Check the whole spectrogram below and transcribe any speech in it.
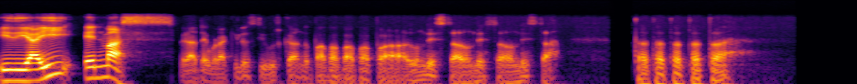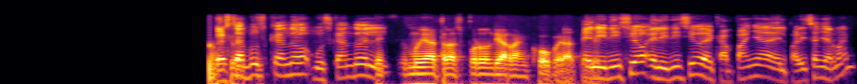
y de ahí en más. Espérate, por aquí lo estoy buscando. Pa, pa, pa, pa, pa. ¿Dónde está? ¿Dónde está? ¿Dónde está? Ta, ta, ta, ta, ta. estás buscando, buscando el. Muy atrás por donde arrancó, espérate. El inicio, el inicio de campaña del Paris Saint Germain.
